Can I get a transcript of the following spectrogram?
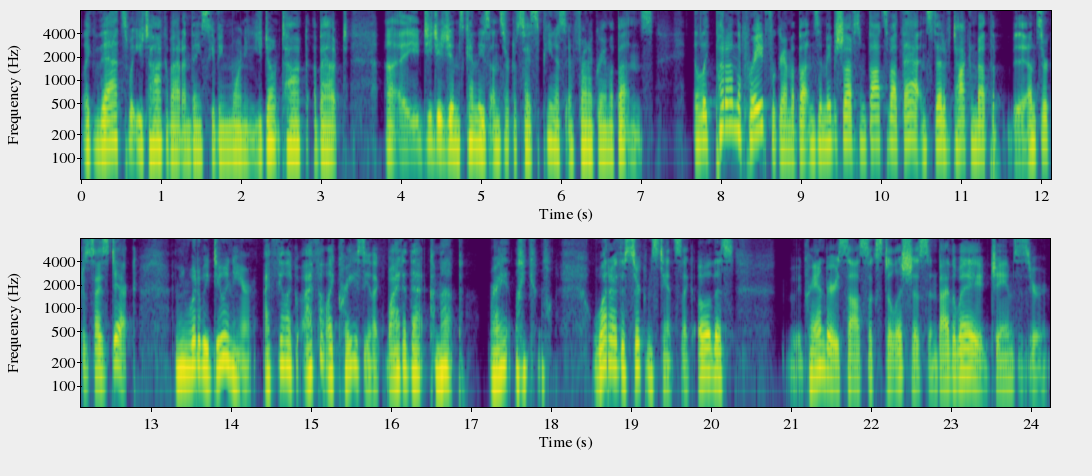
Like that's what you talk about on Thanksgiving morning. You don't talk about uh, DJ James Kennedy's uncircumcised penis in front of Grandma Buttons. And like put on the parade for Grandma Buttons and maybe she'll have some thoughts about that instead of talking about the, the uncircumcised dick. I mean, what are we doing here? I feel like I felt like crazy. Like why did that come up? Right? Like, what are the circumstances? Like, oh, this cranberry sauce looks delicious. And by the way, James, is your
